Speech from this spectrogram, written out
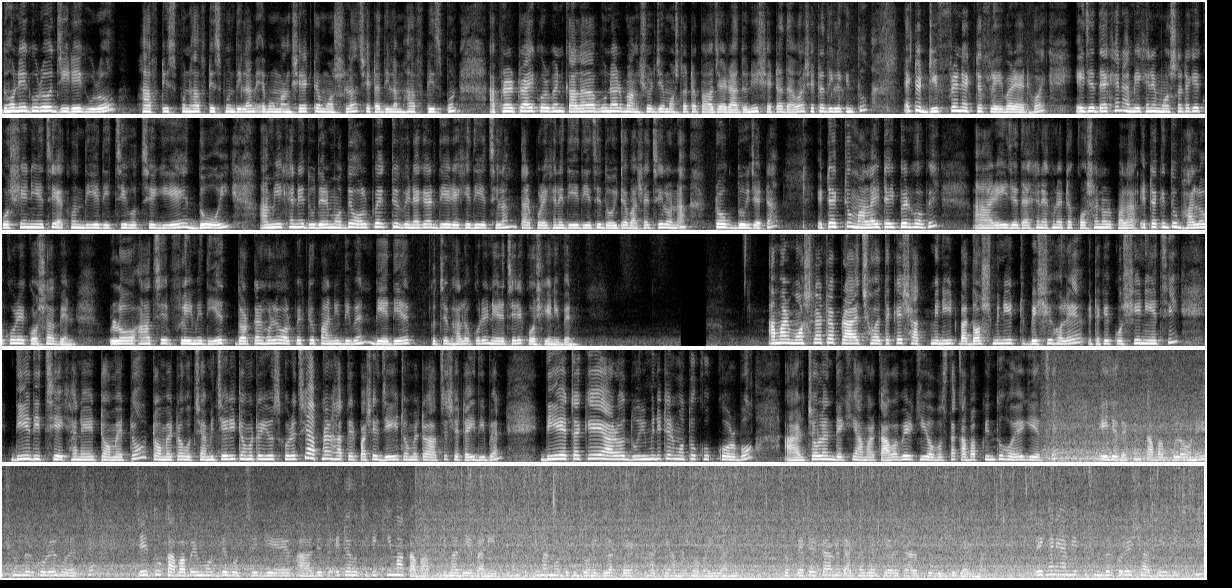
ধনে গুঁড়ো, জিরে গুঁড়ো হাফ টিস্পুন হাফ টিস্পুন দিলাম এবং মাংসের একটা মশলা, সেটা দিলাম হাফ টিস্পুন। আপনারা ট্রাই করবেন কালা বুনার মাংসর যে মশলাটা পাওয়া যায় রাঁধুনি, সেটা দেওয়া। সেটা দিলে কিন্তু একটু ডিফারেন্ট একটা ফ্লেভার অ্যাড হয়। এই যে দেখেন, আমি এখানে মশলাটাকে কষিয়ে নিয়েছি। এখন দিয়ে দিচ্ছি হচ্ছে গিয়ে দই। আমি এখানে দুধের মধ্যে অল্প একটু ভিনেগার দিয়ে রেখে দিয়েছিলাম। তারপর এখানে দিয়ে দিয়েছি দইটা বাসায় ছিল না, টক দই যেটা। এটা একটু মালাই টাইপের হবে। আর এই যে দেখেন, এখন এটা কষানোর পালা। এটা কিন্তু ভালো করে কষাবেন। লো আছে ফ্লেমে দিয়ে দরকার হলে অল্প একটু পানি দিবেন, দিয়ে দিয়ে হচ্ছে ভালো করে নেড়েচেড়ে কষিয়ে নেবেন। আমার মশলাটা প্রায় ছয় থেকে সাত মিনিট বা দশ মিনিট বেশি হলে এটাকে কষিয়ে নিয়েছি। দিয়ে দিচ্ছি এখানে টমেটো। টমেটো হচ্ছে আমি চেরি টমেটো ইউজ করেছি, আপনার হাতের পাশে যেই টমেটো আছে সেটাই দিবেন। দিয়ে এটাকে আরও দুই মিনিটের মতো কুক করব। আর চলেন দেখি আমার কাবাবের কি অবস্থা। কাবাব কিন্তু হয়ে গিয়েছে। এই যে দেখেন, কাবাবগুলো অনেক সুন্দর করে হয়েছে। যেহেতু কাবাবের মধ্যে হচ্ছে গিয়ে যেহেতু এটা হচ্ছে কি কিমা কাবাব, কিমা দিয়ে বানিয়েছিলাম। তো কিমার মধ্যে কিন্তু অনেকগুলো ফ্যাট থাকে, আমরা সবাই জানি। তো ফ্যাটের কারণে দেখা যায় তেলটা আর একটু বেশি বের হয়। তো এখানে আমি একটু সুন্দর করে সাজিয়ে দিচ্ছি।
